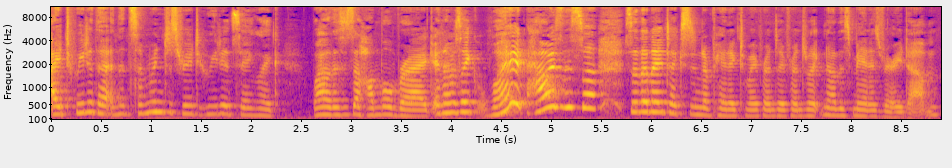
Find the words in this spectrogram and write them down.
I tweeted that, and then someone just retweeted saying like, wow, this is a humble brag. And I was like, what? How is this a. So then I texted in a panic to my friends. My friends were like, no, this man is very dumb.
